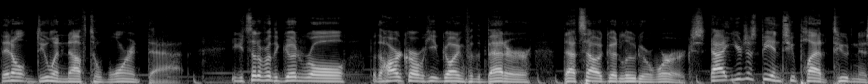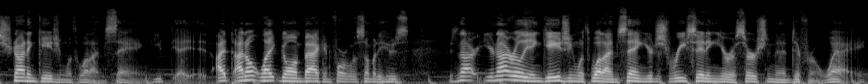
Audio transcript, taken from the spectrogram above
they don't do enough to warrant that. You can settle for the good roll, but the hardcore will keep going for the better. That's how a good looter works. Uh, you're just being too platitudinous. You're not engaging with what I'm saying. You, I, I don't like going back and forth with somebody who's who's not. You're not really engaging with what I'm saying. You're just restating your assertion in a different way.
